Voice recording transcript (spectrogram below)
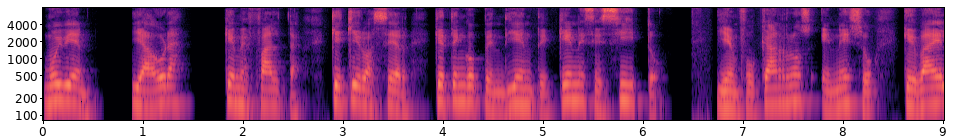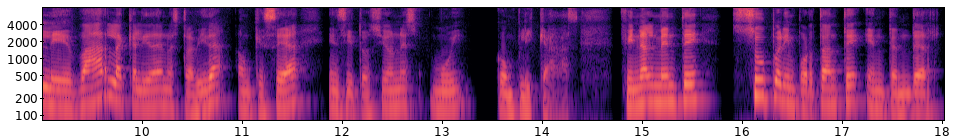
Muy bien, ¿y ahora qué me falta? ¿Qué quiero hacer? ¿Qué tengo pendiente? ¿Qué necesito? Y enfocarnos en eso que va a elevar la calidad de nuestra vida, aunque sea en situaciones muy complicadas. Finalmente, súper importante entender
